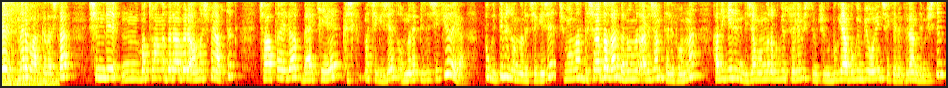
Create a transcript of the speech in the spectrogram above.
Evet merhaba arkadaşlar. Şimdi m, Batuhan'la beraber anlaşma yaptık. Çağatay'la Berke'ye kışkırtma çekeceğiz. Onlar hep bizi çekiyor ya. Bugün de biz onları çekeceğiz. Şimdi onlar dışarıdalar. Ben onları arayacağım telefonla. Hadi gelin diyeceğim. Onlara bugün söylemiştim çünkü bu ya bugün bir oyun çekelim falan demiştim.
